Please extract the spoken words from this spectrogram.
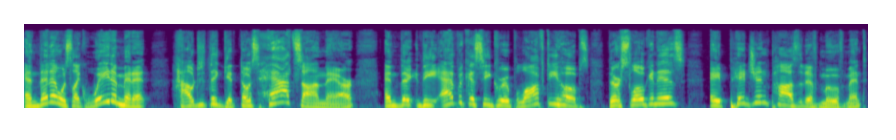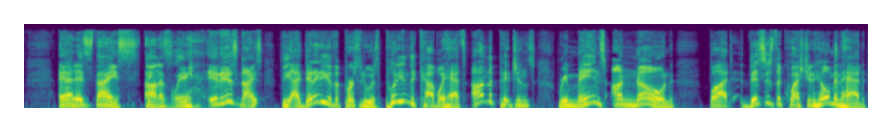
And then I was like, wait a minute. How did they get those hats on there? And the, the advocacy group, Lofty Hopes, their slogan is a pigeon positive movement. And that is nice, honestly. it is nice. The identity of the person who is putting the cowboy hats on the pigeons remains unknown, But this is the question Hillman had.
